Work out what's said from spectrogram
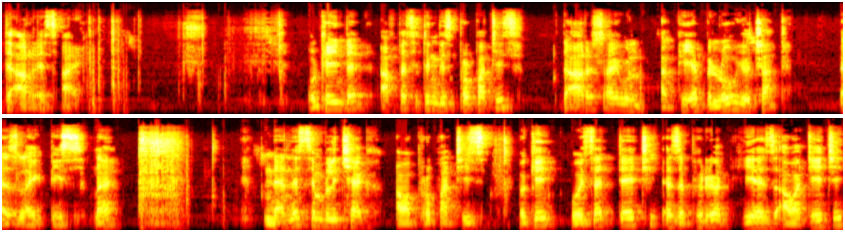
the RSI okay then after setting these properties the RSI will appear below your chart as like this né? then let's simply check our properties okay we set 30 as a period here's our 30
